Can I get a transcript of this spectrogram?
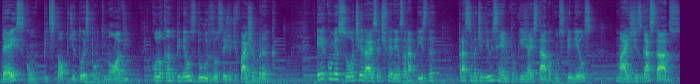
10 com pit stop de 2.9, colocando pneus duros, ou seja, de faixa branca. E começou a tirar essa diferença na pista para cima de Lewis Hamilton, que já estava com os pneus mais desgastados.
